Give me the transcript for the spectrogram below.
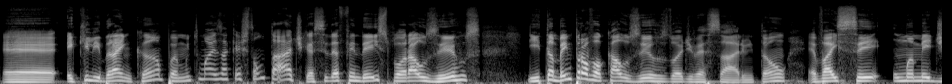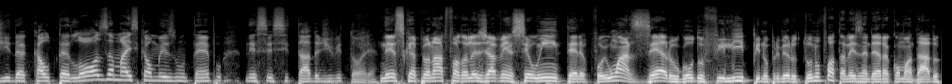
é, equilibrar em campo é muito mais a questão tática, é se defender e explorar os erros e também provocar os erros do adversário. Então, é, vai ser uma medida cautelosa, mas que ao mesmo tempo necessitada de vitória. Nesse campeonato, Fortaleza já venceu o Inter, foi 1 a 0 o gol do Felipe no primeiro turno. Fortaleza ainda era comandado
